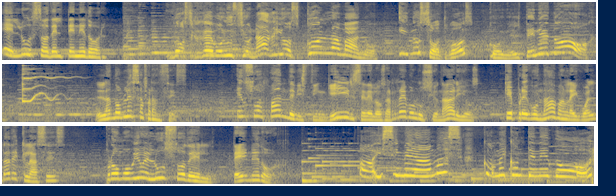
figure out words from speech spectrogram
el uso del tenedor. Los revolucionarios con la mano y nosotros con el tenedor. La nobleza francesa, en su afán de distinguirse de los revolucionarios que pregonaban la igualdad de clases, promovió el uso del tenedor. Ay, si me amas, come con tenedor.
